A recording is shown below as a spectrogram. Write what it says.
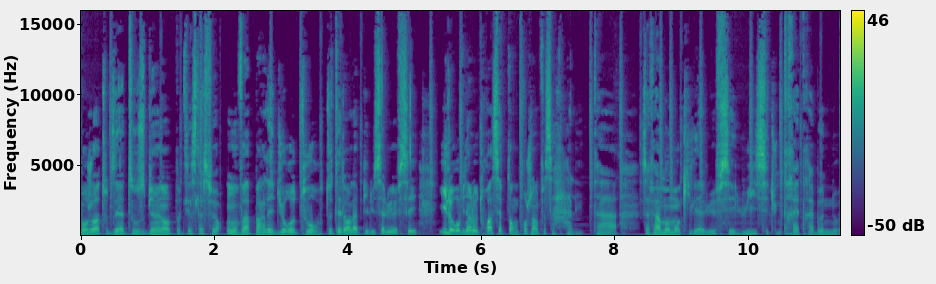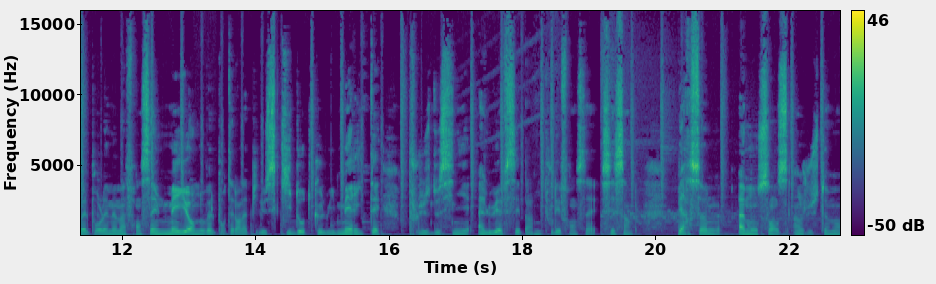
Bonjour à toutes et à tous, bienvenue dans le podcast La Sœur. On va parler du retour de Taylor Lapillus à l'UFC. Il revient le 3 septembre prochain face à Haleta. Ça fait un moment qu'il est à l'UFC, lui. C'est une très très bonne nouvelle pour le MMA français, une meilleure nouvelle pour Taylor Lapillus. Qui d'autre que lui méritait plus de signer à l'UFC parmi tous les Français? C'est simple personne, à mon sens injustement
